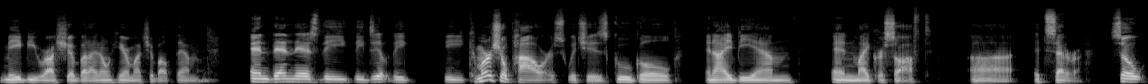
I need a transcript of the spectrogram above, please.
maybe Russia, but I don't hear much about them. And then there's the the the the commercial powers, which is Google and IBM and Microsoft, uh, et cetera. So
